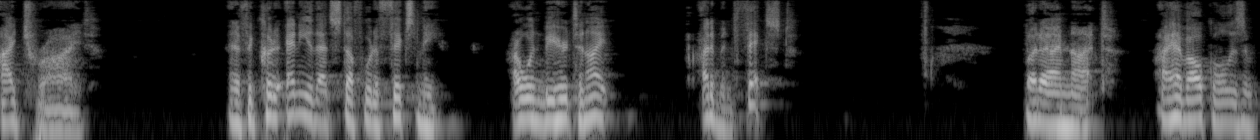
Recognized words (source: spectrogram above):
I tried. And if it could, any of that stuff would have fixed me, I wouldn't be here tonight. I'd have been fixed. But I'm not. I have alcoholism.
